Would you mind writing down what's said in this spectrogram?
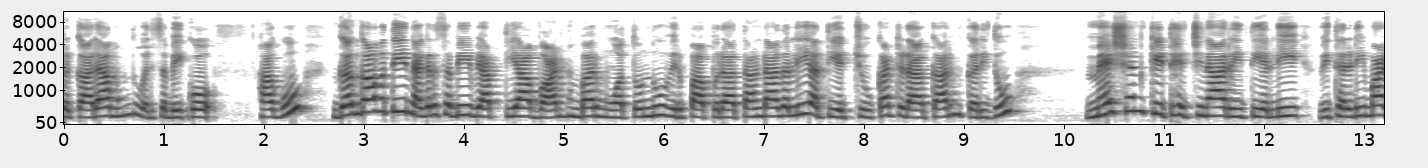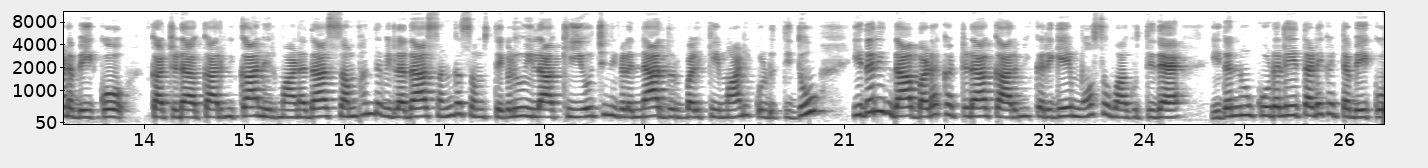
ಪ್ರಕಾರ ಮುಂದುವರಿಸಬೇಕು. ಹಾಗೂ ಗಂಗಾವತಿ ನಗರಸಭೆ ವ್ಯಾಪ್ತಿಯ ವಾರ್ಡ್ ನಂಬರ್ ಮೂವತ್ತೊಂದು ವಿರುಪಾಪುರ ತಾಂಡಾದಲ್ಲಿ ಅತಿ ಹೆಚ್ಚು ಕಟ್ಟಡ ಕಾರ್ಮಿಕರಿದ್ದು, ಮೇಷನ್ ಕಿಟ್ ಹೆಚ್ಚಿನ ರೀತಿಯಲ್ಲಿ ವಿತರಣೆ ಮಾಡಬೇಕು. ಕಟ್ಟಡ ಕಾರ್ಮಿಕ ನಿರ್ಮಾಣದ ಸಂಬಂಧವಿಲ್ಲದ ಸಂಘ ಸಂಸ್ಥೆಗಳು ಇಲಾಖೆ ಯೋಜನೆಗಳನ್ನು ದುರ್ಬಳಕೆ ಮಾಡಿಕೊಳ್ಳುತ್ತಿದ್ದು, ಇದರಿಂದ ಬಡ ಕಟ್ಟಡ ಕಾರ್ಮಿಕರಿಗೆ ಮೋಸವಾಗುತ್ತಿದೆ. ಇದನ್ನು ಕೂಡಲೇ ತಡೆಗಟ್ಟಬೇಕು.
